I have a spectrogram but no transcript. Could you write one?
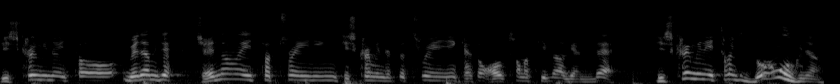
discriminator 왜냐면 이제 generator 트레이닝, discriminator 트레이닝이 계속 alternative 하겠는데 discriminator가 이제 너무 그냥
